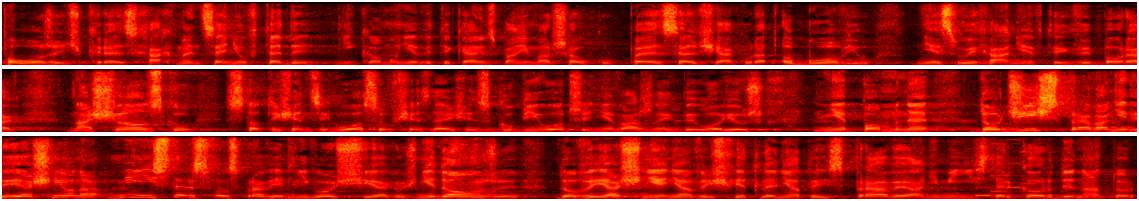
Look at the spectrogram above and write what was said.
położyć kres chachmęceniu. Wtedy, nikomu nie wytykając, panie marszałku, PSL się akurat obłowił niesłychanie w tych wyborach. Na Śląsku 100 tysięcy głosów się, zdaje się, zgubiło, czy nieważnych było, już nie pomnę. Do dziś sprawa niewyjaśniona. Ministerstwo Sprawiedliwości jakoś nie dąży do wyjaśnienia, wyświetlenia tej sprawy, ani minister koordynator.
